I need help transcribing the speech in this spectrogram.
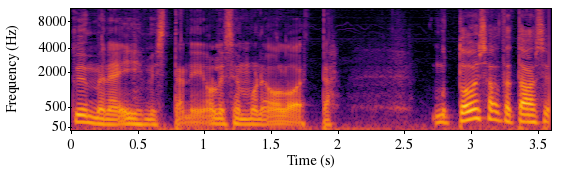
kymmenen ihmistä, niin oli semmoinen olo, että... Mutta toisaalta taas,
